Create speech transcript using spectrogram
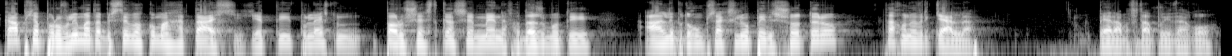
κάποια προβλήματα πιστεύω ακόμα θα τα έχει, γιατί τουλάχιστον παρουσιαστηκαν σε μένα. Φαντάζομαι ότι άλλοι που το έχουν ψάξει λίγο περισσότερο θα έχουν βρει κι άλλα. Πέρα από αυτά που είδα εγώ.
